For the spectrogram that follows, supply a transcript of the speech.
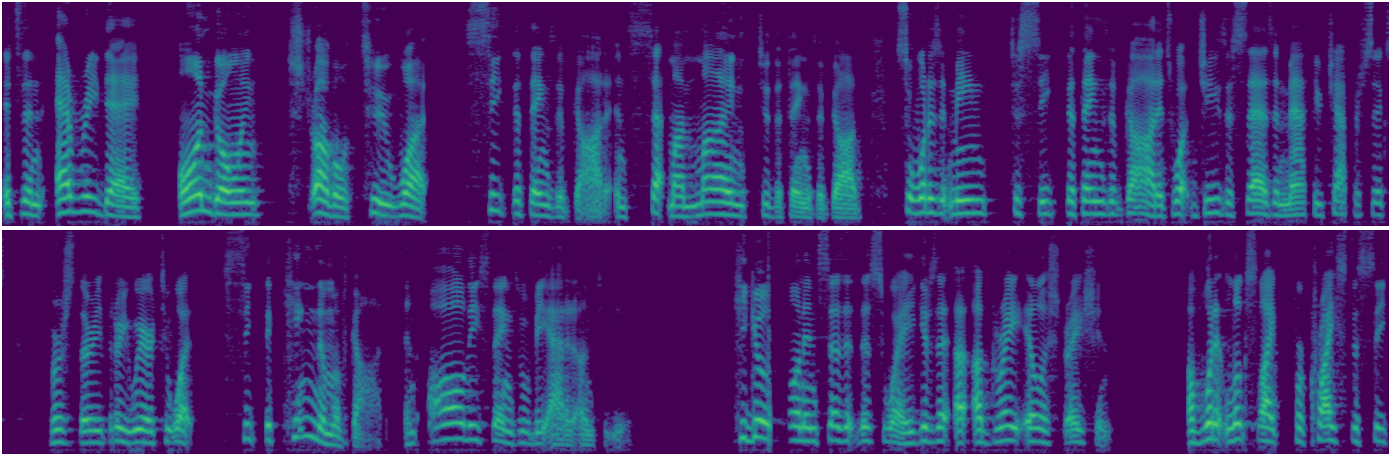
It's an everyday, ongoing struggle to what? Seek the things of God and set my mind to the things of God. So, what does it mean to seek the things of God? It's what Jesus says in Matthew chapter 6, verse 33. We are to what? seek the kingdom of God, and all these things will be added unto you. He goes on and says it this way. He gives a, a great illustration of what it looks like for Christ to seek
